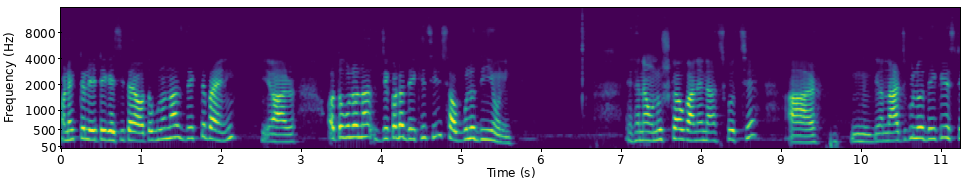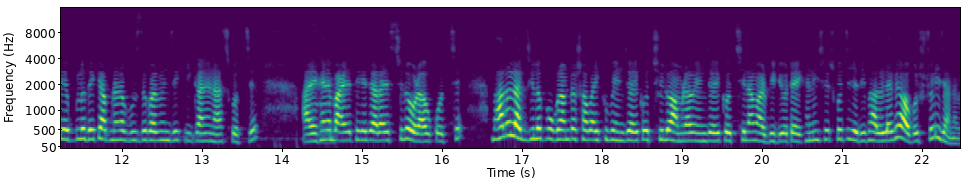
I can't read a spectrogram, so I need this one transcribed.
অনেকটা লেটে গেছি, তাই অতগুলো নাচ দেখতে পাইনি। আর অতগুলো নাচ যে কটা দেখেছি, সবগুলো দিইও নি। এখানে অনুষ্কাও গানে নাচ করছে। আর নাচগুলো দেখে, স্টেপগুলো দেখে আপনারা বুঝতে পারবেন যে কী গানে নাচ করছে। আর এখানে বাইরে থেকে যারা এসেছিল ওরাও করছে। ভালো লাগছিল, প্রোগ্রামটা সবাই খুব এনজয় করছিল, আমরাও এনজয় করছিলাম, আর ভিডিওটা এখানেই শেষ করছি। যদি ভালো লাগে অবশ্যই জানাবেন।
